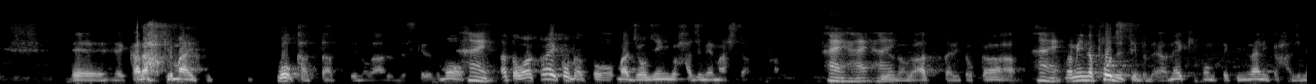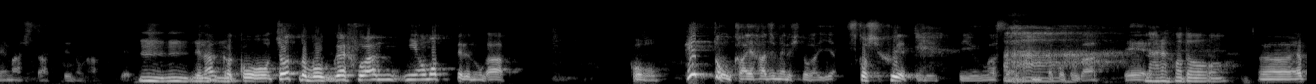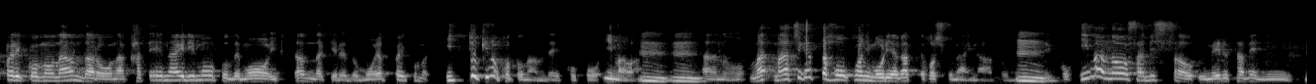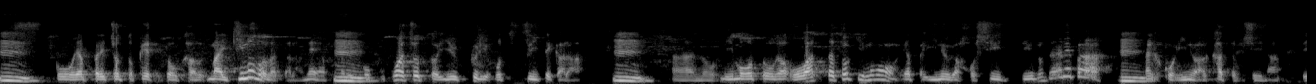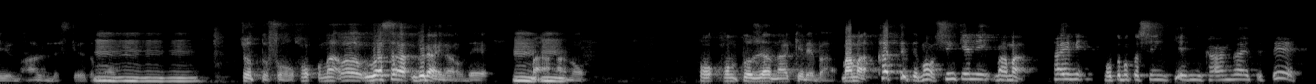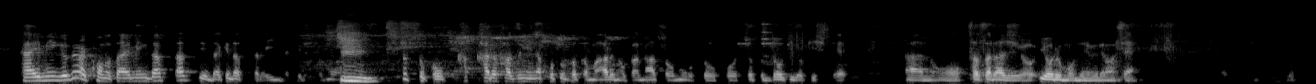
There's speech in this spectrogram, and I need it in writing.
えーカラオケマイクを買ったっていうのがあるんですけれども、はい。あと若い子だと、まあ、ジョギング始めましたとかはい。はい。っていうはい。のがあったりとか、はい。まあ、みんなポジティブだよね、基本的に何か始めましたっていうのがあって。うんうんうんうん。で、なんかこう、ちょっと僕が不安に思ってるのが、こう、ペットを飼い始める人がいや少し増えてるっていう噂を聞いたことがあって、なるほど。うん、やっぱりこのなんだろうな、家庭内リモートでも言ったんだけれども、やっぱりこの一時のことなんで、ここ、今は。うんうん。あの、ま、間違った方向に盛り上がってほしくないなと思って、うんこう今の寂しさを埋めるために、うん。こう、やっぱりちょっとペットを飼う。まあ、生き物だからね、やっぱりこう、うんここはちょっとゆっくり落ち着いてから、うん。あの、リモートが終わった時も、やっぱり犬が欲しいっていうのであれば、うん。なんかこう、犬は飼ってほしいなっていうのはあるんですけれども、うんうんうんちょっとそう、ほまあ、まあ、噂ぐらいなので、うん。うんまあ、あの、ほ本当じゃなければ、まあまあ、飼ってても真剣に、まあまあ、タイミング、もともと真剣に考えてて、タイミングがこのタイミングだったっていうだけだったらいいんだけれども、うん。ちょっとこう、か軽はずみなこととかもあるのかなと思うと、こう、ちょっとドキドキして、あの、ササラジオ、夜も眠れません。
